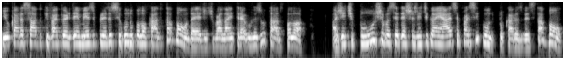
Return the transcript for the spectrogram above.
e o cara sabe que vai perder mesmo, ele o segundo colocado tá bom. Daí a gente vai lá e entrega o resultado. Fala, ó, a gente puxa, você deixa a gente ganhar e você faz segundo. Para o cara, às vezes, tá bom.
